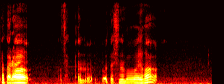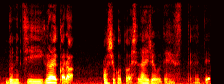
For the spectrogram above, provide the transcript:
だからあの私の場合は土日ぐらいからお仕事はして大丈夫ですって言われて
